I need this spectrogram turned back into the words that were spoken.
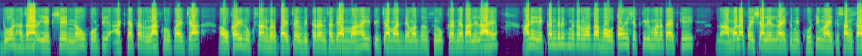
दोन हजार एकशे नऊ कोटी अठ्याहत्तर लाख रुपयाच्या अवकाळी नुकसान भरपाईचं वितरण सध्या महायुतीच्या माध्यमातून सुरू करण्यात आलेलं आहे. आणि एकंदरीत मित्रांनो आता बहुतांश शेतकरी म्हणत आहेत की आम्हाला पैसे आलेले नाही तुम्ही खोटी माहिती सांगता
